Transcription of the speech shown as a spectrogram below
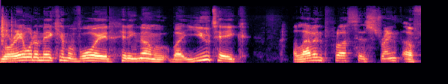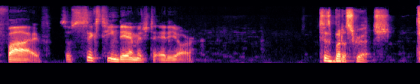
you're able to make him avoid hitting Nomu, but you take 11 plus his strength of 5. So 16 damage to Ediar. Tis but a scratch.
